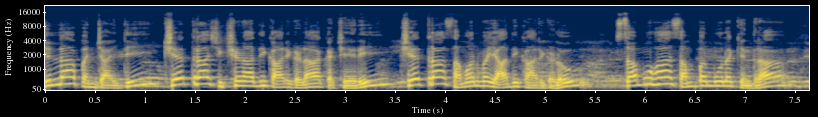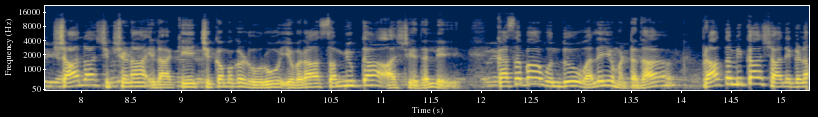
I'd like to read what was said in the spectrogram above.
ಜಿಲ್ಲಾ ಪಂಚಾಯಿತಿ, ಕ್ಷೇತ್ರ ಶಿಕ್ಷಣಾಧಿಕಾರಿಗಳ ಕಚೇರಿ, ಕ್ಷೇತ್ರ ಸಮನ್ವಯಾಧಿಕಾರಿಗಳು, ಸಮೂಹ ಸಂಪನ್ಮೂಲ ಕೇಂದ್ರ, ಶಾಲಾ ಶಿಕ್ಷಣ ಇಲಾಖೆ ಚಿಕ್ಕಮಗಳೂರು ಇವರ ಸಂಯುಕ್ತ ಆಶ್ರಯದಲ್ಲಿ ಕಸಬಾ ಒಂದು ವಲಯ ಮಟ್ಟದ ಪ್ರಾಥಮಿಕ ಶಾಲೆಗಳ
